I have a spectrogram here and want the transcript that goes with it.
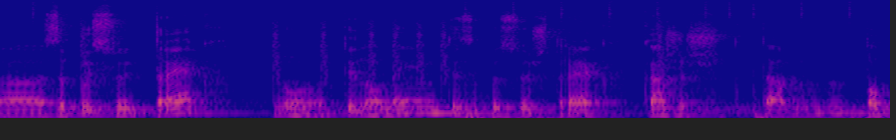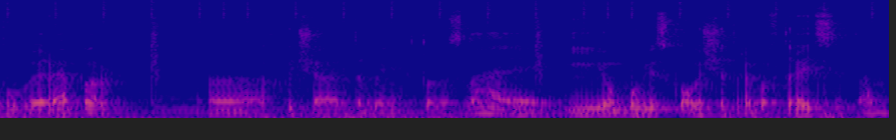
е, записують трек, Ну, ти ноунейм, ти записуєш трек, кажеш, що ти там топовий репер, е, хоча тебе ніхто не знає, і обов'язково ще треба в треці там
